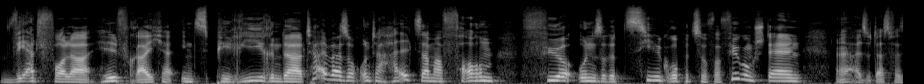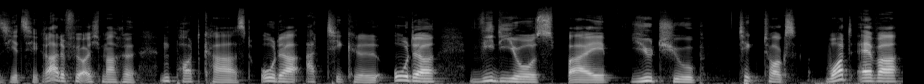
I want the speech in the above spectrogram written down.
wertvoller, hilfreicher, inspirierender, teilweise auch unterhaltsamer Form für unsere Zielgruppe zur Verfügung stellen. Ne, also das, was ich jetzt hier gerade für euch mache, ein Podcast oder Artikel oder Videos bei YouTube, TikToks, whatever,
